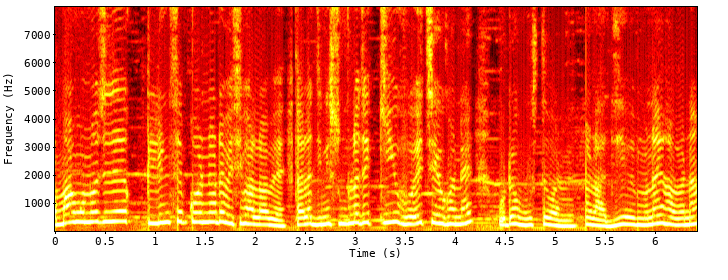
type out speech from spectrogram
আমার মনে হচ্ছে যে ক্লিন সেভ করে নেওয়াটা বেশি ভালো হবে। তাহলে জিনিসগুলো যে কি হয়েছে ওখানে ওটাও বুঝতে পারবে। রাজি মনে হয় হবে না?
